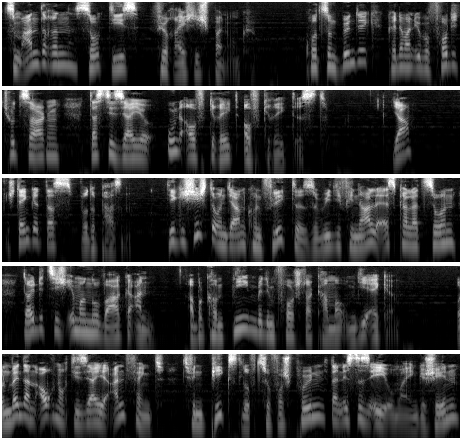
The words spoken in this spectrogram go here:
zum anderen sorgt dies für reichlich Spannung. Kurz und bündig könnte man über Fortitude sagen, dass die Serie unaufgeregt aufgeregt ist. Ja, ich denke, das würde passen. Die Geschichte und deren Konflikte sowie die finale Eskalation deutet sich immer nur vage an, aber kommt nie mit dem Vorschlaghammer um die Ecke. Und wenn dann auch noch die Serie anfängt, Twin Peaks Luft zu versprühen, dann ist es eh um ein Geschehen,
